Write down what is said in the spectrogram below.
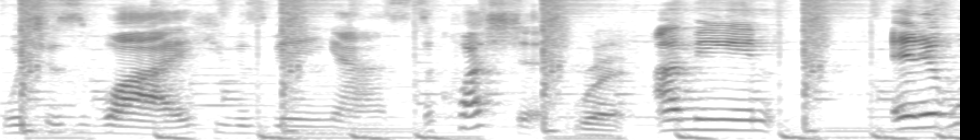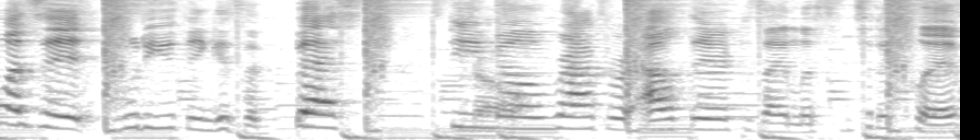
which is why he was being asked a question. right. I mean, and it wasn't who do you think is the best female rapper out there? Because I listened to the clip.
